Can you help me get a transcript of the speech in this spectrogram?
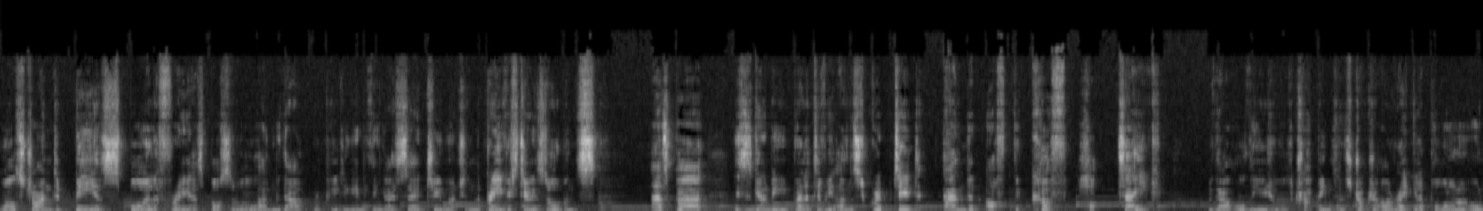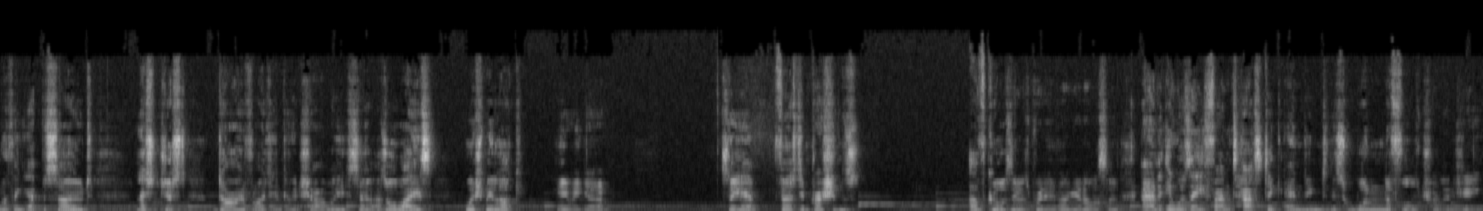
whilst trying to be as spoiler free as possible and without repeating anything I said too much in the previous two installments. As per, this is going to be relatively unscripted and an off the cuff hot take without all the usual trappings and structure of a regular Paul or Nothing episode. Let's just dive right into it, shall we? So, as always, wish me luck. Here we go. So, yeah, first impressions. Of course, it was pretty fucking awesome. And it was a fantastic ending to this wonderful trilogy.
